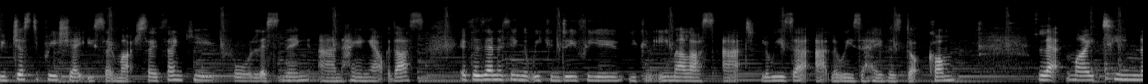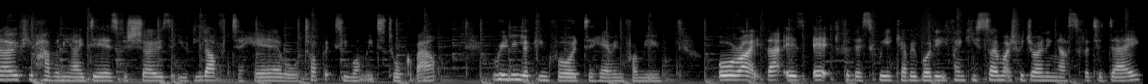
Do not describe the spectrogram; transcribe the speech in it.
We just appreciate you so much. So thank you for listening and hanging out with us. If there's anything that we can do for you, you can email us at louisa at louisahavers.com. Let my team know if you have any ideas for shows that you'd love to hear or topics you want me to talk about. Really looking forward to hearing from you. All right, that is it for this week, everybody. Thank you so much for joining us for today.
